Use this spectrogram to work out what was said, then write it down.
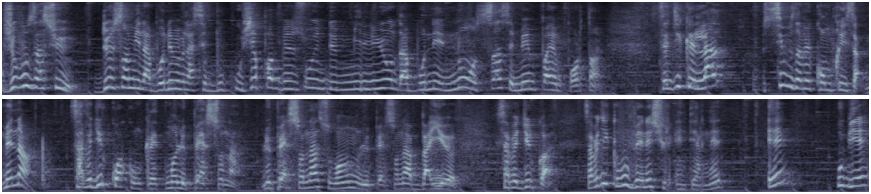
Je vous assure, 200 000 abonnés, même là, c'est beaucoup. Je n'ai pas besoin de millions d'abonnés. Non, ça, c'est même pas important. C'est-à-dire que là, si vous avez compris ça, maintenant, ça veut dire quoi concrètement le persona Le persona, souvent le persona bailleur. Ça veut dire quoi? Ça veut dire que vous venez sur Internet et, ou bien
